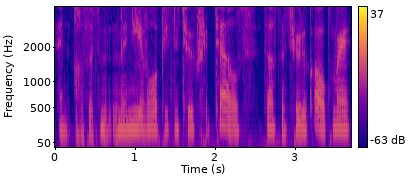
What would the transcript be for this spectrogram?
en altijd de manier waarop je het natuurlijk vertelt. Dat natuurlijk ook. Maar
